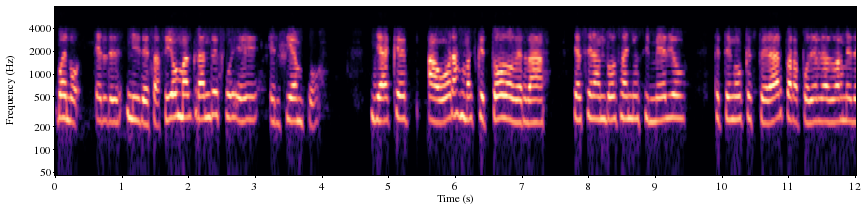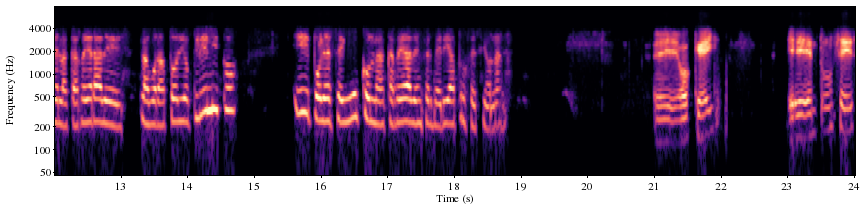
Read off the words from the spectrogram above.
Bueno, el de, mi desafío más grande fue el tiempo ya que ahora más que todo, ¿verdad? Ya serán dos años y medio que tengo que esperar para poder graduarme de la carrera de laboratorio clínico y poder seguir con la carrera de enfermería profesional. Eh, ok. Eh, entonces,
